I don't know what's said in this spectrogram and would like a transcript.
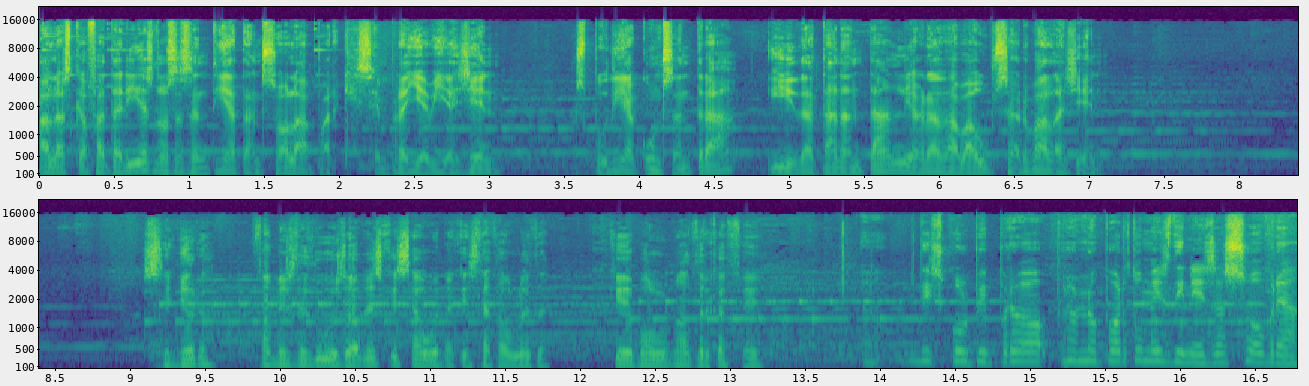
A les cafeteries no se sentia tan sola perquè sempre hi havia gent. Es podia concentrar i de tant en tant li agradava observar la gent. Senyora, fa més de dues hores que seu en aquesta tauleta. Que vol un altre cafè? Uh, disculpi, però, però no porto més diners a sobre.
